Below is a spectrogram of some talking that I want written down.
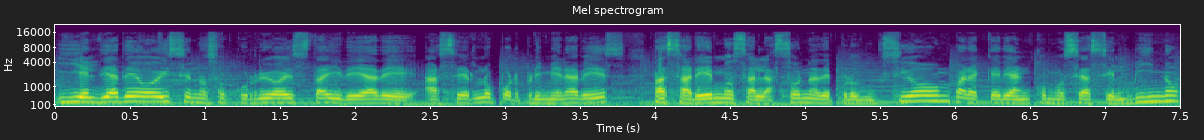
Y el día de hoy se nos ocurrió esta idea de hacerlo por primera vez. Pasaremos a la zona de producción para que vean cómo se hace el vino.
